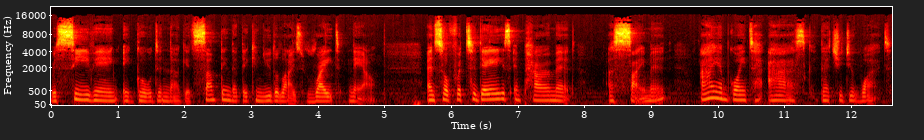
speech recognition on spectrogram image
receiving a golden nugget, something that they can utilize right now. And so for today's empowerment assignment, I am going to ask that you do what?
